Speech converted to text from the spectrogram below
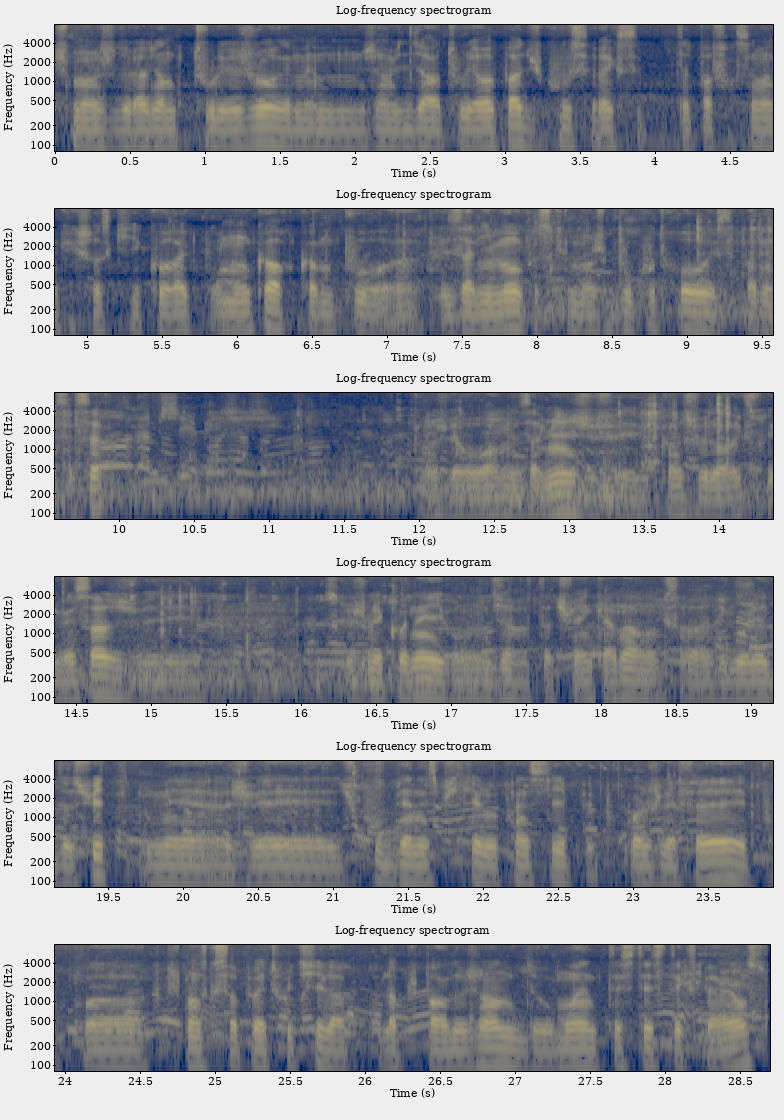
je mange de la viande tous les jours et même j'ai envie de dire à tous les repas. Du coup, c'est vrai que c'est peut-être pas forcément quelque chose qui est correct pour mon corps comme pour euh, les animaux parce qu'ils mangent beaucoup trop et c'est pas nécessaire. Quand je vais revoir mes amis, je quand je vais leur exprimer ça, je vais parce que je les connais, ils vont me dire t'as tué un canard donc ça va rigoler de suite. Mais euh, je vais du coup bien expliquer le principe et pourquoi je l'ai fait et pourquoi je pense que ça peut être utile à la plupart des gens de au moins tester cette expérience,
